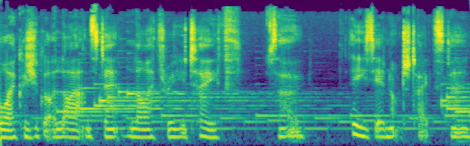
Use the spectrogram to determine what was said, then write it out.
Why? Because you've got to lie out and stand, lie through your teeth. So easier not to take the stand.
